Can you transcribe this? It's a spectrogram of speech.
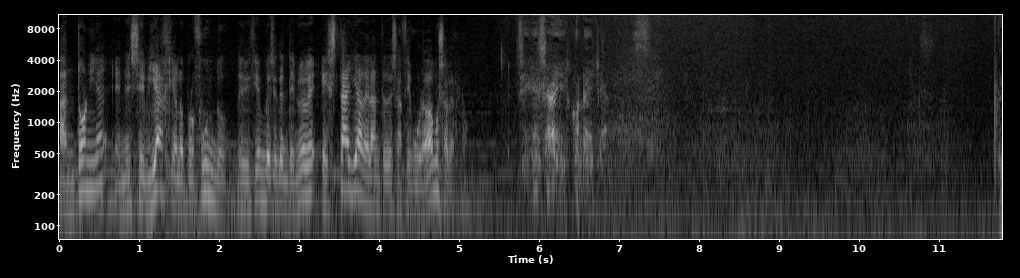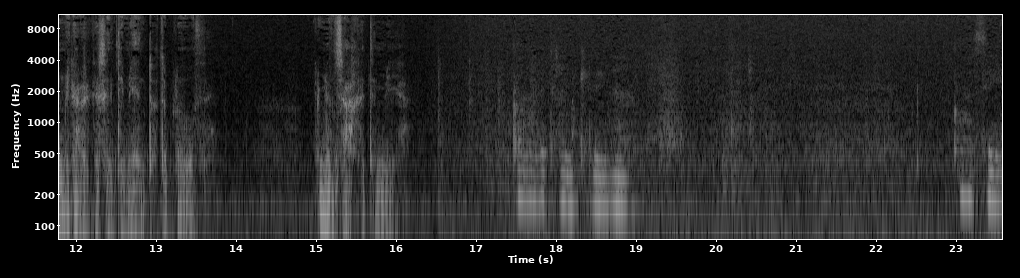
Antonia, en ese viaje a lo profundo de diciembre de 79, está ya delante de esa figura. Vamos a verlo. ¿Sigues ahí con ella? Pues mira a ver qué sentimiento te produce, qué mensaje te envía como de tranquilidad. Como si,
